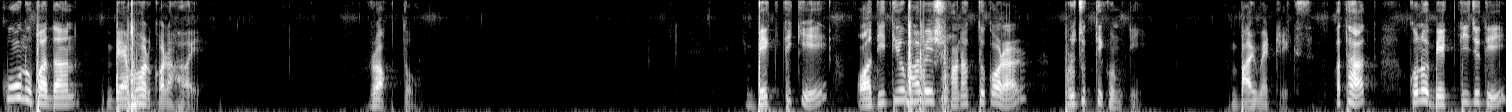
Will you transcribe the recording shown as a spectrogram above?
কোন উপাদান ব্যবহার করা হয়। রক্ত। ব্যক্তিকে অদ্বিতীয়ভাবে শনাক্ত করার প্রযুক্তি কোনটি? বায়োমেট্রিক্স। অর্থাৎ কোনো ব্যক্তি যদি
